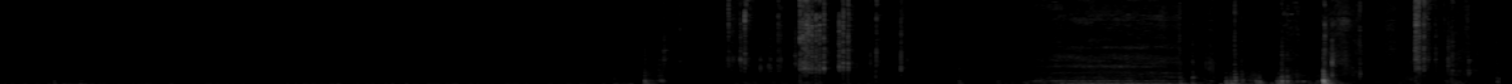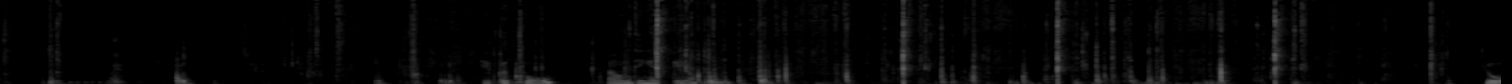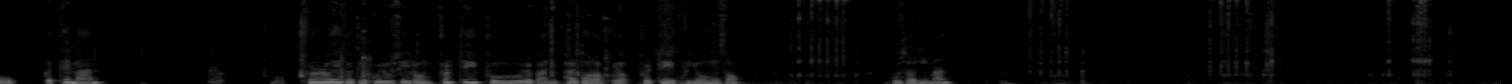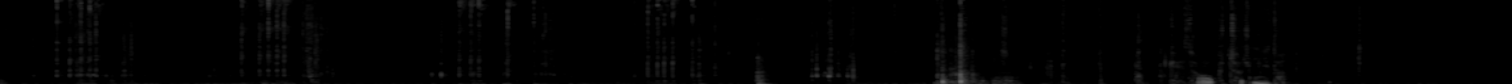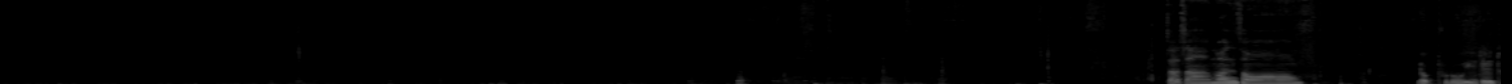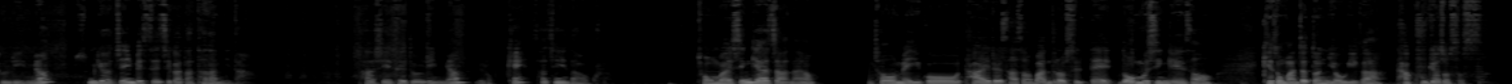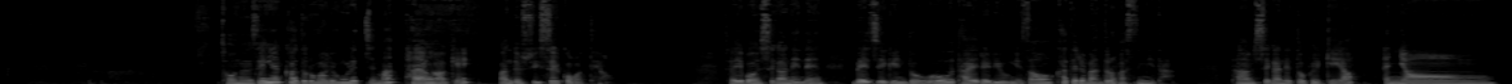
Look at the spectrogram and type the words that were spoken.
이 끝도 라운딩 해줄게요. 끝에만 뭐 풀로 해도 되고 요새 이런 풀테이프를 많이 팔더라고요. 풀테이프 이용해서 모서리만 이렇게 해서 붙여줍니다. 짜잔 완성! 옆으로 얘를 돌리면 숨겨진 메시지가 나타납니다. 다시 되돌리면 이렇게 사진이 나오고요. 정말 신기하지 않아요? 처음에 이거 die를 사서 만들었을 때 너무 신기해서 계속 만졌더니 여기가 다 구겨졌었어. 저는 생일 카드로 활용을 했지만 다양하게 만들 수 있을 것 같아요. 자, 이번 시간에는 Magic Window die를 이용해서 카드를 만들어 봤습니다. 다음 시간에 또 뵐게요. 안녕.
